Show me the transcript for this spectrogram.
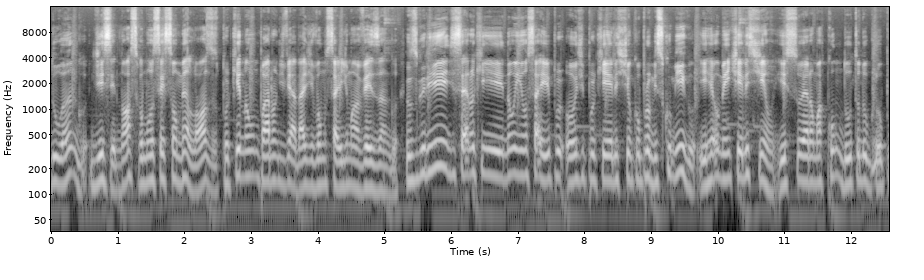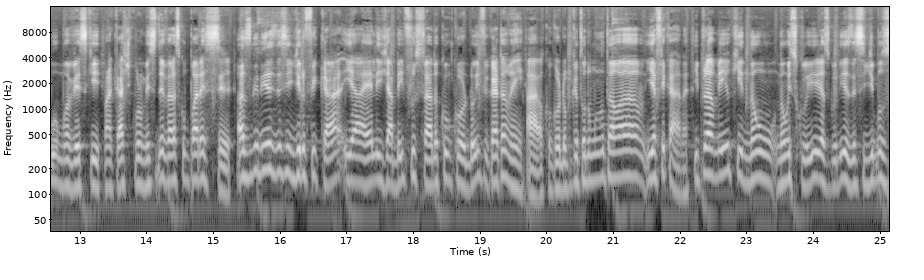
do Ango, disse: Nossa, como vocês são melosos, por que não param de viadagem e vamos sair de uma vez, Ango? Os guri disseram que não iam sair por hoje porque eles tinham compromisso comigo, e realmente eles tinham. Isso era uma conduta do grupo, uma vez que marcaste compromisso deveras comparecer. As gurias decidiram ficar e a Ellie, já bem frustrada, concordou em ficar também. Ah, ela concordou porque todo mundo tava ia ficar, né? E pra meio que não não excluir as gurias, decidimos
